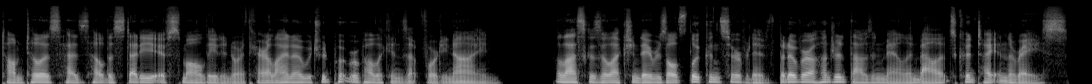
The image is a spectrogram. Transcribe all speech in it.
Thom Tillis has held a steady, if small, lead in North Carolina, which would put Republicans at 49. Alaska's Election Day results look conservative, but over 100,000 mail in ballots could tighten the race.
